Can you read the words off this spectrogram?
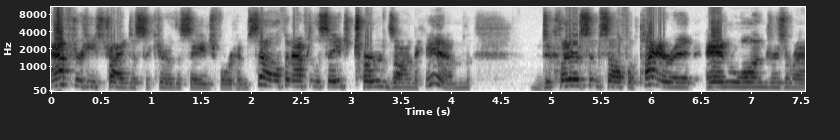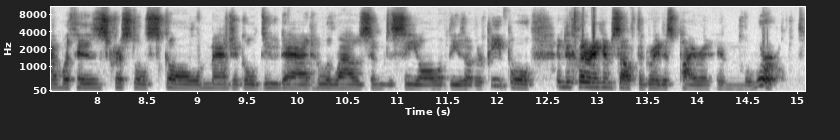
after he's tried to secure the Sage for himself, and after the Sage turns on him, declares himself a pirate, and wanders around with his crystal skull magical doodad who allows him to see all of these other people, and declaring himself the greatest pirate in the world.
